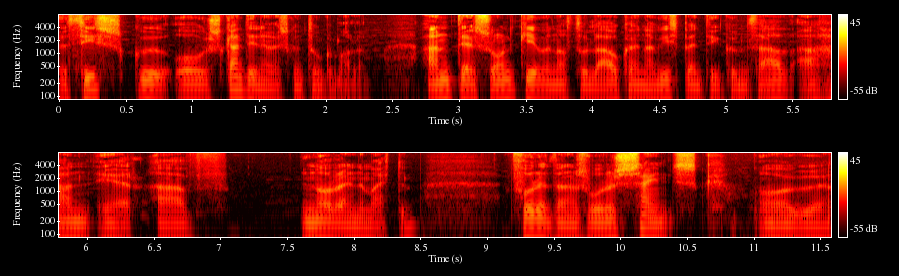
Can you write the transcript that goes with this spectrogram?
þísku og skandinaviskum tungumálum. Andersson gefur náttúrulega ákveðina vísbendingum það að hann er af norrænumættum fóröndar hans voru sænsk og uh,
